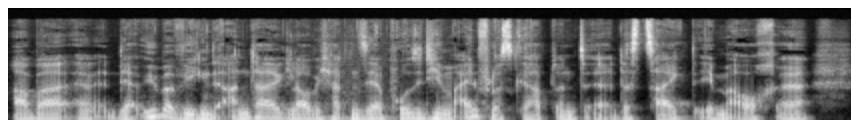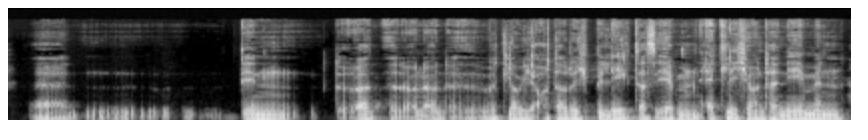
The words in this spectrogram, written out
Aber äh, der überwiegende Anteil, glaube ich, hat einen sehr positiven Einfluss gehabt und äh, das zeigt eben auch äh, äh, den oder, oder wird, glaube ich, auch dadurch belegt, dass eben etliche Unternehmen,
